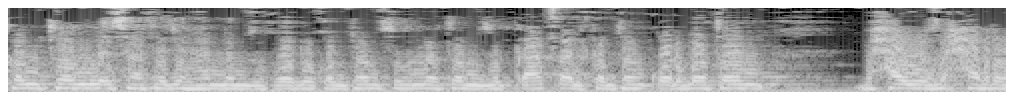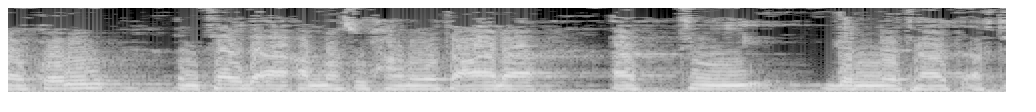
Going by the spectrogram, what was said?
ከምቶም ንእሳተ ጀሃንም ዝኸዱ ከምቶም ስውነቶም ዝቃፀል ከምቶም ቆርበቶም ብሓዊ ዝሓርር ኣይኮኑን እንታይ ደኣ ኣላ ስብሓን ወተላ ኣብቲ ገነታት ኣብቲ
